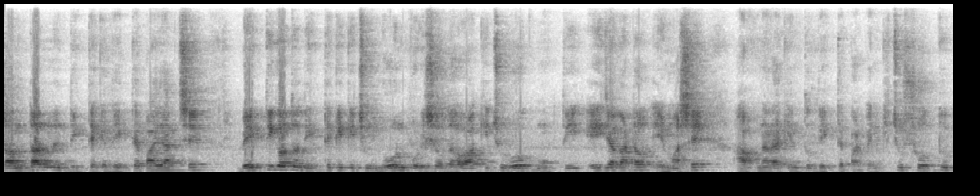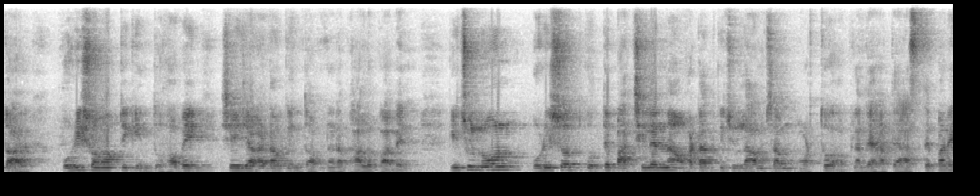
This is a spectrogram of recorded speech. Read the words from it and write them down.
সন্তানের দিক থেকে দেখতে পাওয়া যাচ্ছে। ব্যক্তিগত দিক থেকে কিছু লোন পরিশোধ হওয়া, কিছু রোগ মুক্তি, এই জায়গাটাও এ মাসে আপনারা কিন্তু দেখতে পারবেন। কিছু শত্রুতার পরিসমাপ্তি কিন্তু হবে, সেই জায়গাটাও কিন্তু আপনারা ভালো পাবেন। কিছু লোন পরিশোধ করতে পারছিলেন না, হঠাৎ কিছু লামসাম অর্থ আপনাদের হাতে আসতে পারে,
